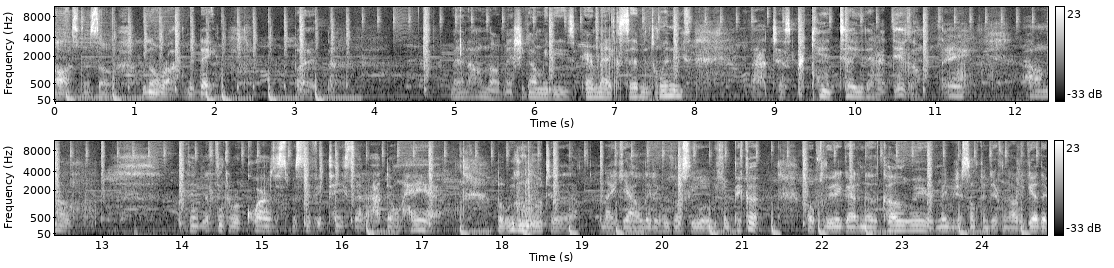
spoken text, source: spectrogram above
Austin. So we're gonna rock them today. But man, I don't know, man. She got me these Air Max 720s. And I just, I can't tell you that I dig them. They, I don't know. I think, I think it requires a specific taste that I don't have. But we're gonna go to Nike outlet and we're gonna see what we can pick up. Hopefully they got another colorway or maybe just something different altogether.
